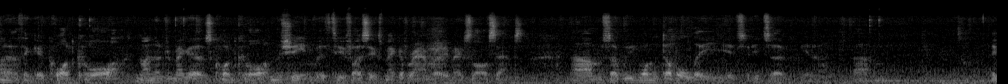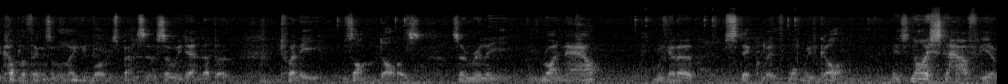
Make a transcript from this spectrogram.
I don't think a quad core, 900 megahertz quad core machine with 256 meg of RAM really makes a lot of sense. Um, so we want to double the. It's it's a you know um, a couple of things that will make it more expensive. So we'd end up at 20 some dollars. So really, right now, we're going to stick with what we've got. It's nice to have you know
